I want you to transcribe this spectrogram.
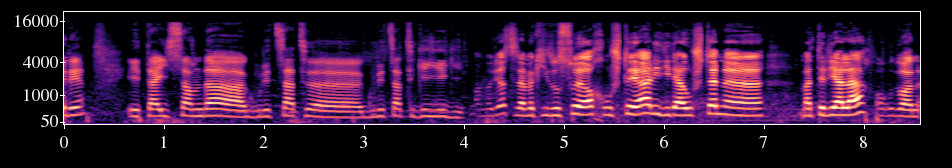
ere, eta izan da guretzat, uh, guretzat gehiegi. Ondorioz, erabaki duzu hor ustea, ari dira usten uh, materiala? Orduan,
